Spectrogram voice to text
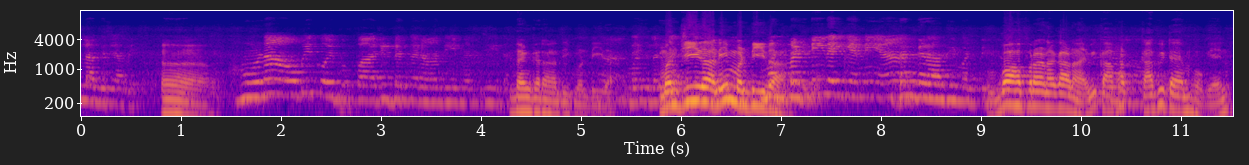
ਲੱਗ ਜਾਵੇ। ਹਾਂ। ਹੋਣਾ ਉਹ ਵੀ ਕੋਈ ਵਪਾਰੀ ਡੰਗਰਾਂ ਦੀ ਮੰਜੀ ਦਾ। ਡੰਗਰਾਂ ਦੀ ਮੰਡੀ ਦਾ। ਮੰਜੀ ਦਾ ਨਹੀਂ ਮੰਡੀ ਦਾ। ਮੰਡੀ ਦਾ ਹੀ ਕਹਿੰਦੇ ਆ। ਡੰਗਰਾਂ ਦੀ ਮੰਡੀ ਬਹੁਤ ਪੁਰਾਣਾ ਗਾਣਾ ਹੈ ਵੀ ਕਾਫੀ ਕਾਫੀ ਟਾਈਮ ਹੋ ਗਿਆ ਇਹਨੂੰ।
